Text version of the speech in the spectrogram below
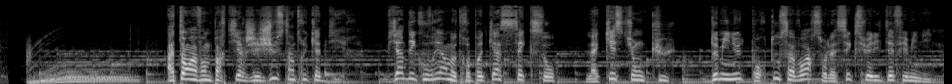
Attends, avant de partir, j'ai juste un truc à te dire. Viens découvrir notre podcast Sexo, la question Q. Deux minutes pour tout savoir sur la sexualité féminine.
